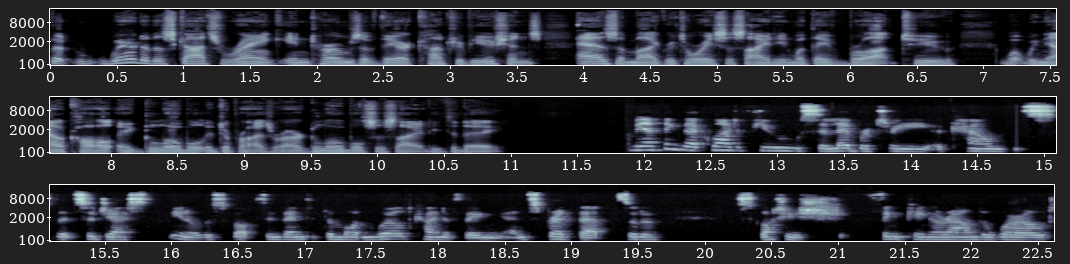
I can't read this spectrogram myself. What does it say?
But where do the Scots rank in terms of their contributions as a migratory society and what they've brought to what we now call a global enterprise or our global society today? I mean, I think there are quite a few celebratory accounts that suggest, you know, the Scots invented the modern world kind of thing and spread that sort of Scottish thinking around the world.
